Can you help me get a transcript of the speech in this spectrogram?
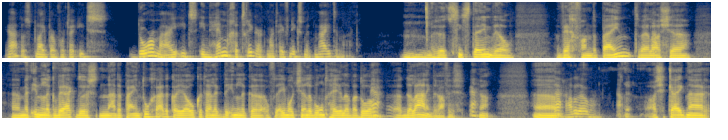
Ja, dus blijkbaar wordt er iets door mij, iets in hem getriggerd, maar het heeft niks met mij te maken. Mhm, Dus het systeem wil weg van de pijn. Terwijl Ja. als je eh, met innerlijk werk dus naar de pijn toe gaat, dan kan je ook uiteindelijk de innerlijke of de emotionele wond helen, waardoor Ja. eh, de lading eraf is. Ja. Eh, Daar gaat het over. Ja. als je kijkt naar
